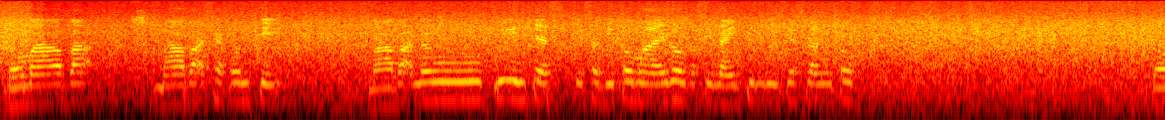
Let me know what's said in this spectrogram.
so mahaba mahaba siya konti. Mahaba ng 2 inches kesa dito mga idol kasi 19 inches lang ito. So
